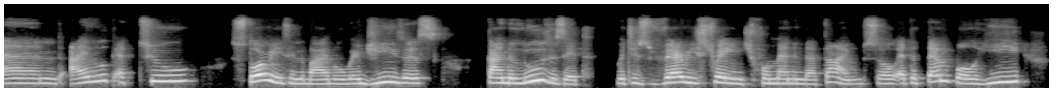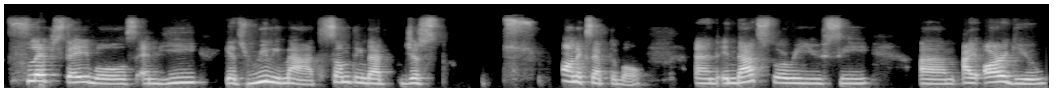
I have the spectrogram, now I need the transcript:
And I look at two stories in the Bible where Jesus kind of loses it which is very strange for men in that time. So at the temple, he flips tables and he gets really mad, something that just unacceptable. And in that story, you see, um, I argue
